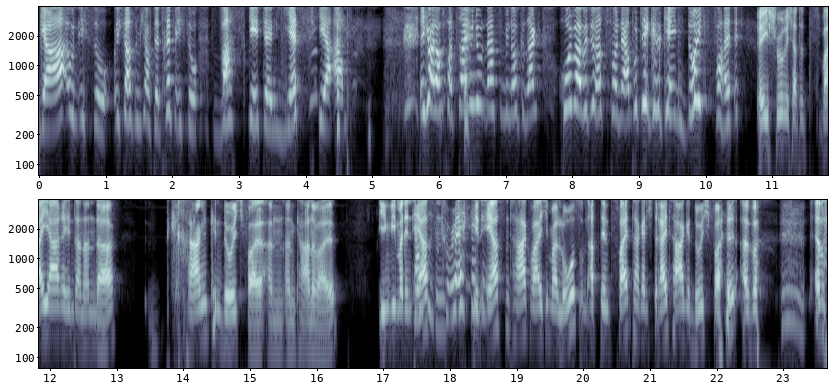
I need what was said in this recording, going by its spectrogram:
ja, und ich so, ich saß nämlich auf der Treppe, ich so, was geht denn jetzt hier ab? Ich war noch vor zwei Minuten, hast du mir noch gesagt, hol mal bitte was von der Apotheke gegen Durchfall. Ey, ich schwöre, ich hatte zwei Jahre hintereinander kranken Durchfall an, an Karneval. Irgendwie immer den Das ersten, den ersten Tag war ich immer los und ab dem zweiten Tag hatte ich drei Tage Durchfall. Also, also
